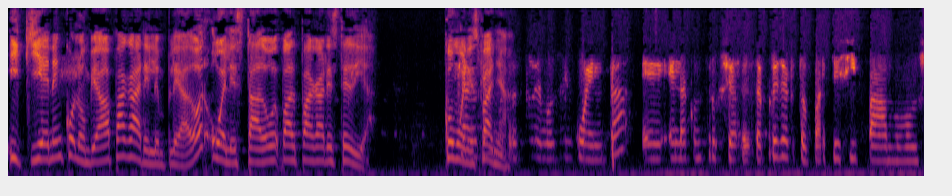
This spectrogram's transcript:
¿Y quién en Colombia va a pagar, el empleador o el Estado va a pagar este día? Como en España. nosotros tenemos en cuenta, eh, en la construcción de este proyecto participamos,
